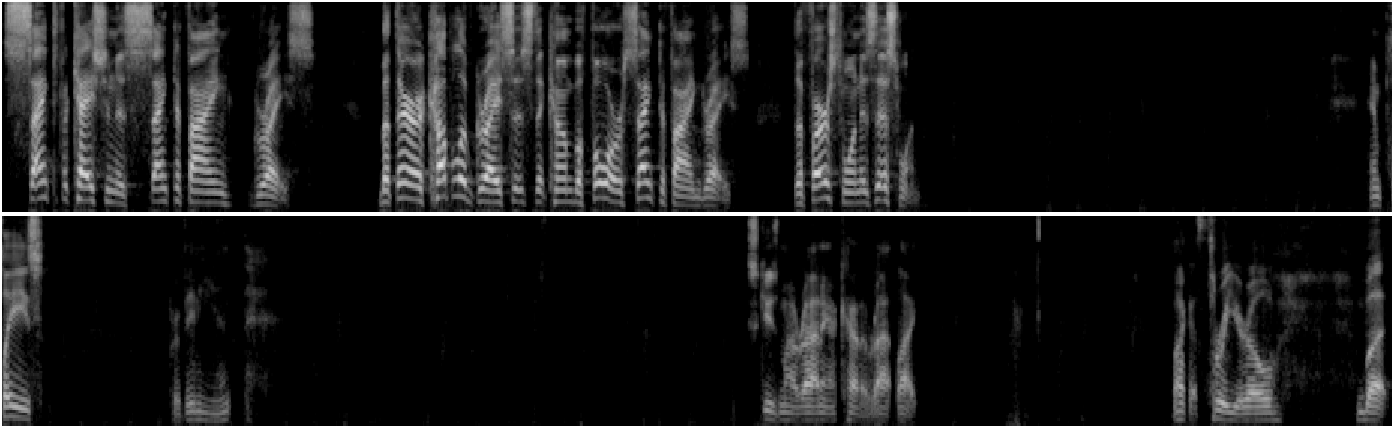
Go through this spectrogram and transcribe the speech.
Sanctification is sanctifying grace. But there are a couple of graces that come before sanctifying grace. The first one is this one. And please, prevenient. Excuse my writing, I kind of write like like a three-year-old, but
